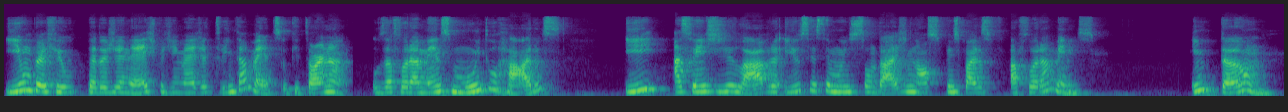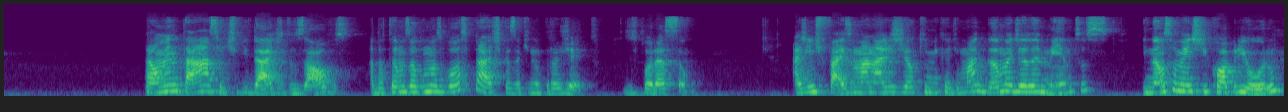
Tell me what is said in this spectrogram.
e um perfil pedogenético de em média 30 metros, o que torna os afloramentos muito raros e as frentes de lavra e os testemunhos de sondagem nossos principais afloramentos. Então, para aumentar a assertividade dos alvos, adotamos algumas boas práticas aqui no projeto de exploração. A gente faz uma análise geoquímica de uma gama de elementos, e não somente de cobre e ouro,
